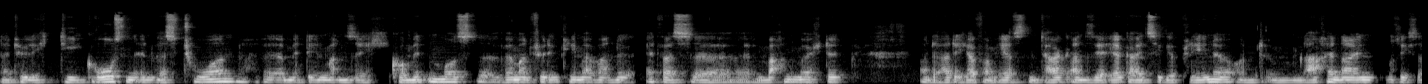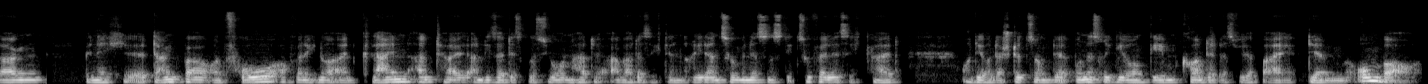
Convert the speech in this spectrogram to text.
natürlich die großen Investoren, äh, mit denen man sich committen muss, äh, wenn man für den Klimawandel etwas machen möchte. Und da hatte ich ja vom ersten Tag an sehr ehrgeizige Pläne und im Nachhinein muss ich sagen, bin ich dankbar und froh, auch wenn ich nur einen kleinen Anteil an dieser Diskussion hatte, aber dass ich den Rädern zumindest die Zuverlässigkeit und die Unterstützung der Bundesregierung geben konnte, dass wir bei dem Umbau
